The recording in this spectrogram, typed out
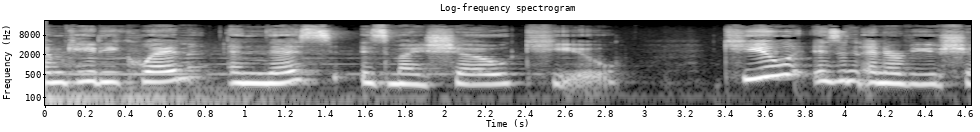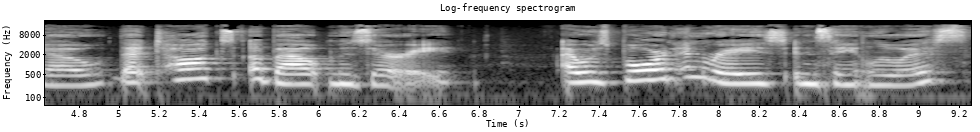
I'm Katie Quinn, and this is my show Q. Q is an interview show that talks about Missouri. I was born and raised in St. Louis,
